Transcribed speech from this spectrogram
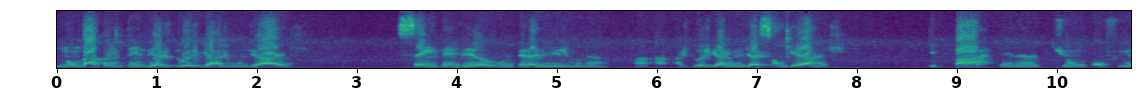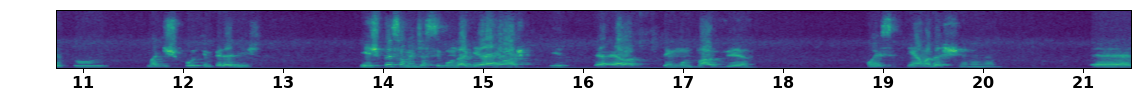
não dá para entender as duas guerras mundiais sem entender o imperialismo, né? As duas guerras mundiais são guerras que partem né, de um conflito, uma disputa imperialista. E especialmente a Segunda Guerra, eu acho que ela tem muito a ver com esse tema da China, né? É,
